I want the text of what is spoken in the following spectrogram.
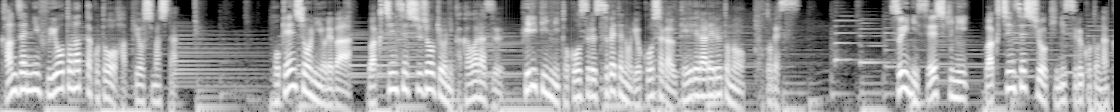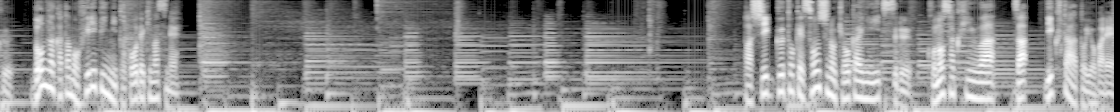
完全に不要となったことを発表しました。保健省によればワクチン接種状況にかかわらずフィリピンに渡航する全ての旅行者が受け入れられるとのことです。ついに正式にワクチン接種を気にすることなく、どんな方もフィリピンに渡航できますね。パシックトケ孫子の教会に位置するこの作品はザ・リクターと呼ばれ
